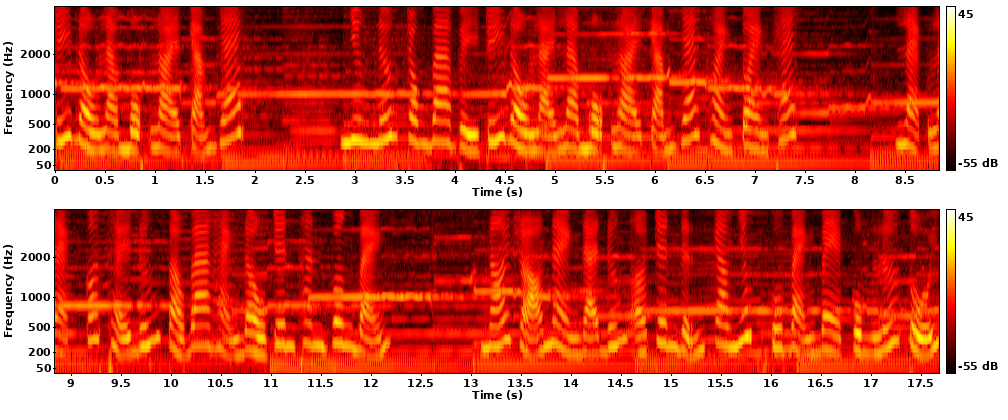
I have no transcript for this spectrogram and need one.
trí đầu là một loại cảm giác. Nhưng nếu trong ba vị trí đầu lại là một loại cảm giác hoàn toàn khác, Lạc lạc có thể đứng vào ba hạng đầu trên thanh vân bản Nói rõ nàng đã đứng ở trên đỉnh cao nhất của bạn bè cùng lứa tuổi.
